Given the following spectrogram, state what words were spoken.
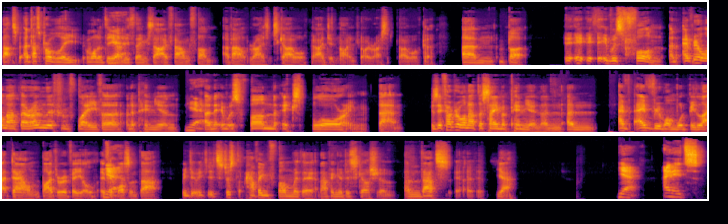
That's that's probably one of the Yeah. only things that I found fun about Rise of Skywalker. I did not enjoy Rise of Skywalker, um, but it, it, it was fun, and everyone had their own different flavor and opinion, Yeah. and it was fun exploring them. Because if everyone had the same opinion, and and everyone would be let down by the reveal if Yeah. it wasn't that. We do. It's just having fun with it and having a discussion, and that's uh, yeah, Yeah. And it's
